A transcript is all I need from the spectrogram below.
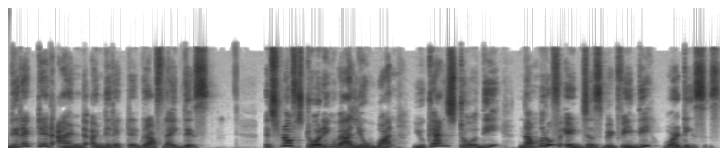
directed and undirected graph like this. Instead of storing value 1, you can store the number of edges between the vertices.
